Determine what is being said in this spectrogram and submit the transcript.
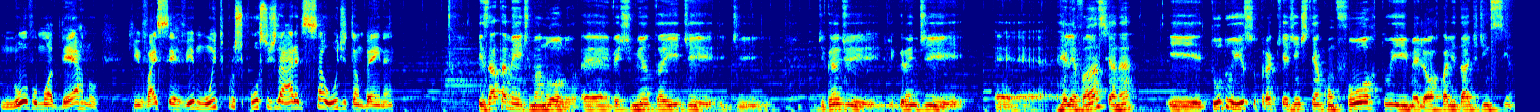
novo, moderno, que vai servir muito para os cursos da área de saúde também, né? Exatamente, Manolo. É investimento aí de, de, de grande, de grande é, relevância, né? E tudo isso para que a gente tenha conforto e melhor qualidade de ensino.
